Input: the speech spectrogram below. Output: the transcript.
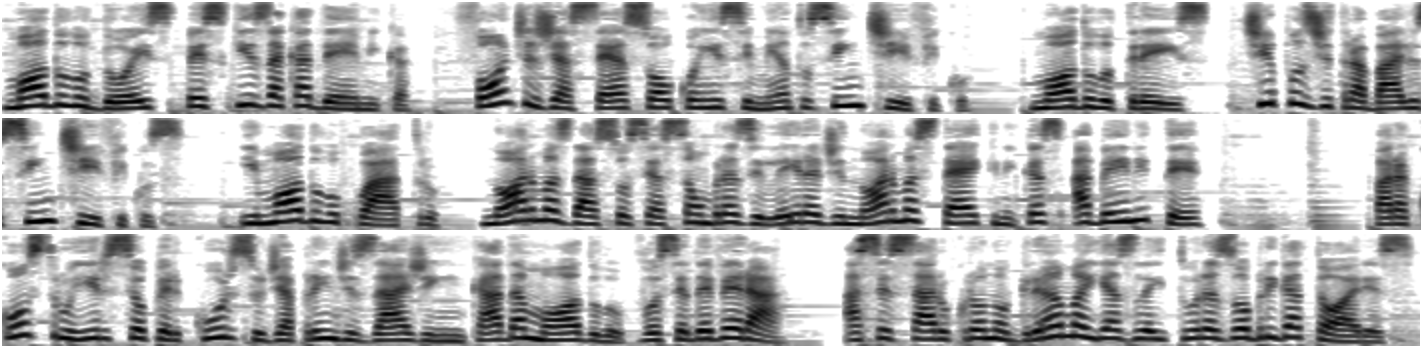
Módulo 2 Pesquisa acadêmica Fontes de acesso ao conhecimento científico. Módulo 3 Tipos de trabalhos científicos. E módulo 4 Normas da Associação Brasileira de Normas Técnicas, ABNT. Para construir seu percurso de aprendizagem em cada módulo, você deverá acessar o cronograma e as leituras obrigatórias,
